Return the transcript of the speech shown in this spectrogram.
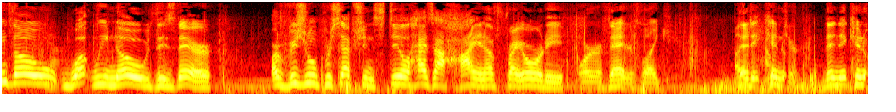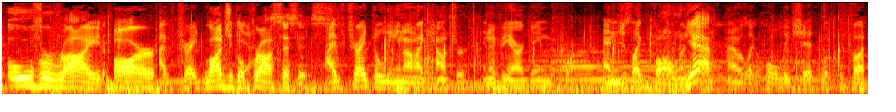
why, though what we know is there, our visual perception still has a high enough priority or if that there's like that it counter. can then it can override our I've tried logical yeah. processes. I've tried to lean on a counter in a VR game before and just like fall in. Yeah. And I was like, holy shit, what the fuck?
